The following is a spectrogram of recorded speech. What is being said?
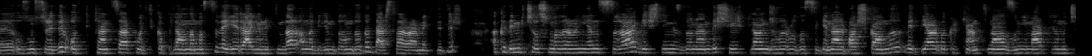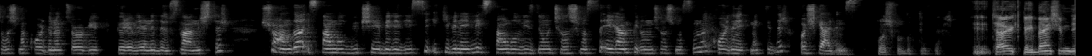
e, uzun süredir ODTÜ kentsel politika planlaması ve yerel yönetimler ana bilim dalında da dersler vermektedir. Akademik çalışmalarının yanı sıra geçtiğimiz dönemde Şehir Plancılar Odası Genel Başkanlığı ve Diyarbakır Kenti Nazım Mimar Planı Çalışma Koordinatörlüğü görevlerini de üstlenmiştir. Şu anda İstanbul Büyükşehir Belediyesi 2050 İstanbul Vizyonu Çalışması, Eylem Planı Çalışmasını koordine etmektedir. Hoş geldiniz. Hoş bulduk tekrar. E, Tarık Bey, ben şimdi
